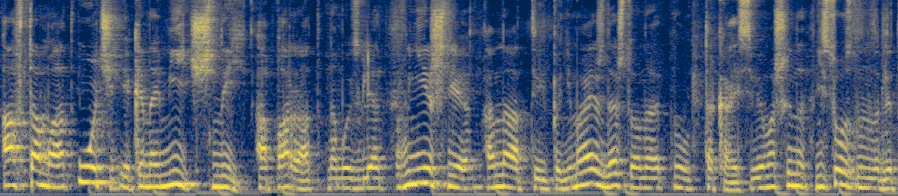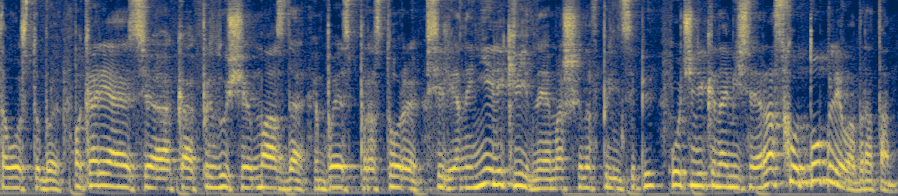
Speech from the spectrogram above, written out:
Автомат, очень экономичный аппарат, на мой взгляд. Внешне она, ты понимаешь, да, что она ну, такая себе машина. Не создана для того, чтобы покорять, как предыдущая Mazda, МПС просторы вселенной. Не ликвидная машина, в принципе. Очень экономичная. Расход топлива, братан,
